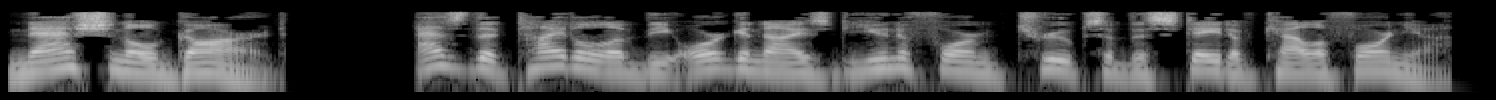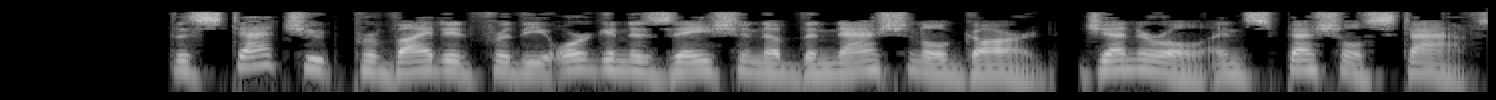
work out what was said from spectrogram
"'National Guard' as the title of the organized uniformed troops of the state of California. The statute provided for the organization of the National Guard, general and special staffs,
